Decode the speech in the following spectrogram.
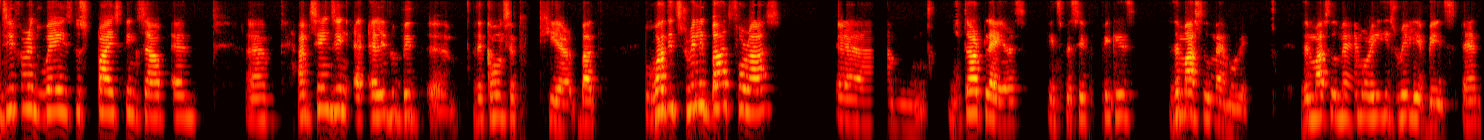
different ways to spice things up, and um, I'm changing a, a little bit um, the concept here. But what it's really bad for us, um, guitar players in specific, is the muscle memory. The muscle memory is really a bitch, and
